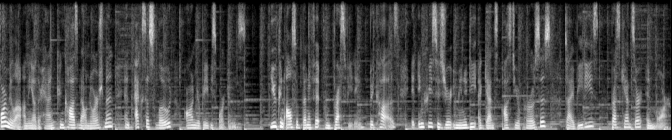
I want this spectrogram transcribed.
Formula, on the other hand, can cause malnourishment and excess load on your baby's organs. You can also benefit from breastfeeding because it increases your immunity against osteoporosis, diabetes, breast cancer, and more.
